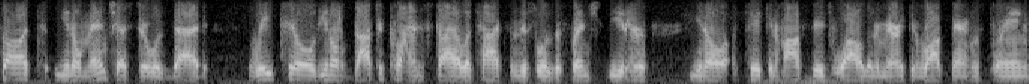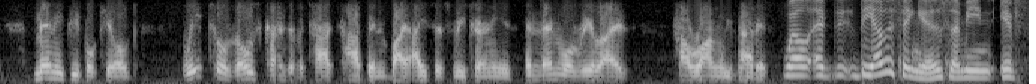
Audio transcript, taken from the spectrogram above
thought you know Manchester was bad, wait till you know Bataclan style attacks, and this was the French theater, you know, taken hostage while an American rock band was playing, many people killed. Wait till those kinds of attacks happen by ISIS returnees, and then we'll realize how wrong we've had it. Well, uh, the, the other thing is, I mean, if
